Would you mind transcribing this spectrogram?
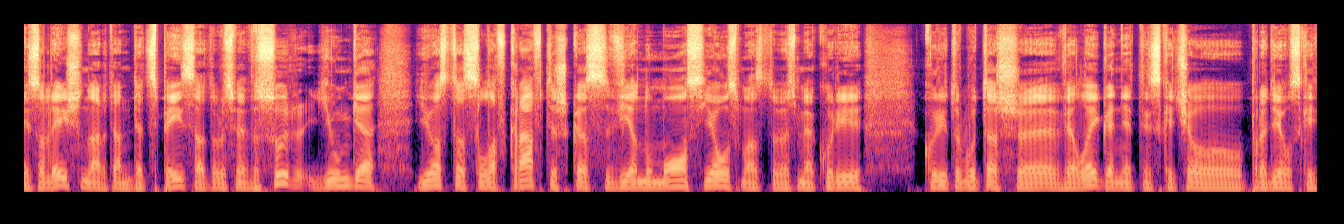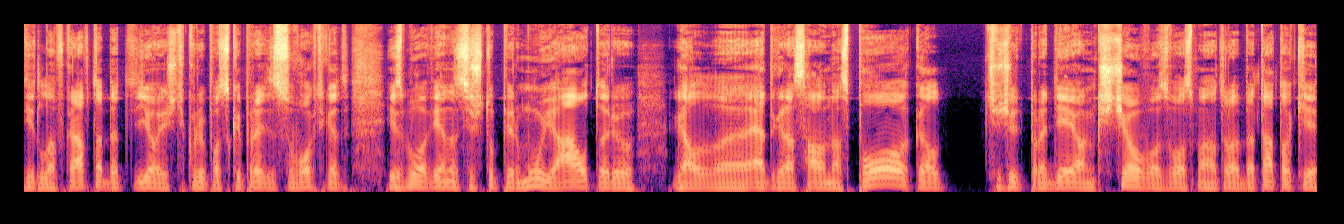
Isolation ar ten Dead Space, prasme, visur jungia juos tas Lovecraftiškas vienumos jausmas, prasme, kurį, kurį turbūt aš uh, vėlai ganėtinai skaičiau, pradėjau skaityti Lovecraftą, bet jo, iš tikrųjų paskui pradėjau suvokti, kad jis buvo vienas iš tų pirmųjų autorių, gal uh, Edgaras Alanas Po, gal čiūčiut pradėjo anksčiau, vos vos, man atrodo, bet tą tokį,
